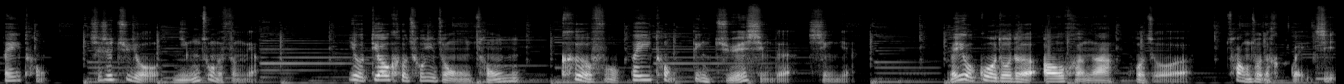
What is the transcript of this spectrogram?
悲痛，其实具有凝重的分量，又雕刻出一种从克服悲痛并觉醒的信念。没有过多的凹痕啊，或者创作的轨迹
